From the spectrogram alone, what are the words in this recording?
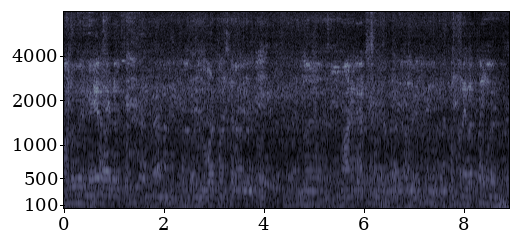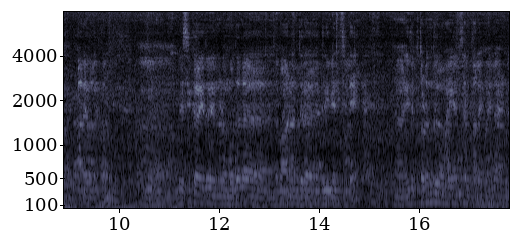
மாண்புமிகு மேயர் அவர்களுக்கும் நம்ம வார்டு கவுன்சிலர் அவர்களுக்கும் நம்ம மாநகராட்சி சம்பந்தப்பட்ட அனைவருக்கும் தலைவருக்கும் பேசிக்காக இது என்னோட முதல்ல இந்த வாராந்திர கிரீவியன்ஸிலே இது இதுக்கு தொடர்ந்து மேயர் சார் தலைமையில் அண்ட்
